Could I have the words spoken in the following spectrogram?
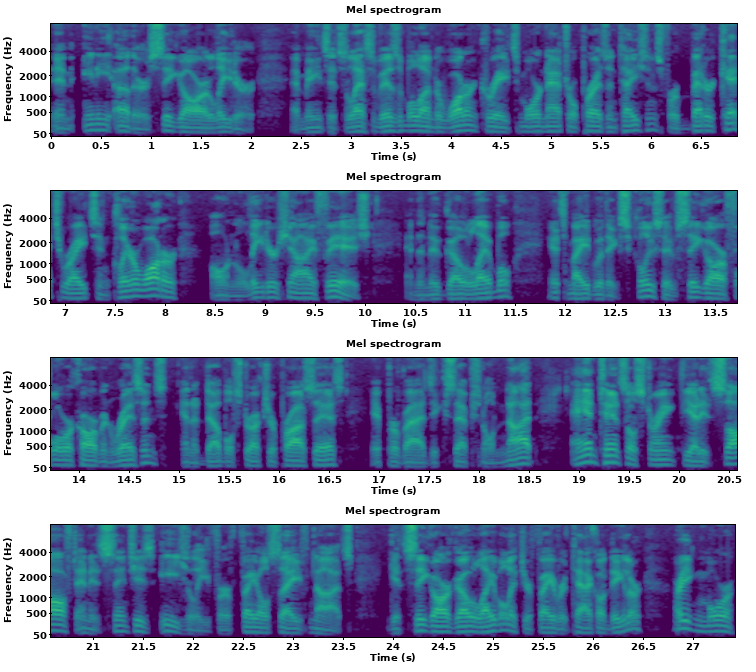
than any other Seaguar leader. That means it's less visible underwater and creates more natural presentations for better catch rates in clear water on leader shy fish. And the new Gold Label, it's made with exclusive Seaguar fluorocarbon resins in a double structure process. It provides exceptional knot and tensile strength, yet it's soft and it cinches easily for fail safe knots. Get Seaguar Gold Label at your favorite tackle dealer, or you can more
